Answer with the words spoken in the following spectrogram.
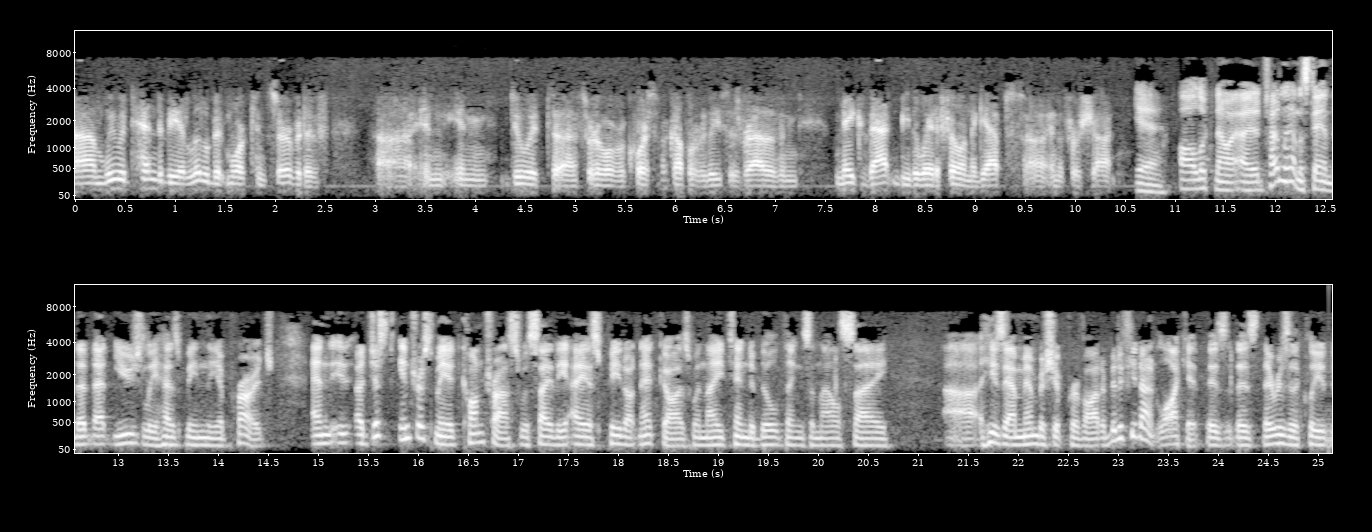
um, we would tend to be a little bit more conservative uh, in in do it uh, sort of over the course of a couple of releases rather than make that be the way to fill in the gaps uh, in the first shot. Yeah. Oh, look, no, I, I totally understand that that usually has been the approach. And it, it just interests me it contrasts with, say, the ASP.NET guys when they tend to build things and they'll say, uh, here's our membership provider, but if you don't like it, there's, there's, there is a clear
